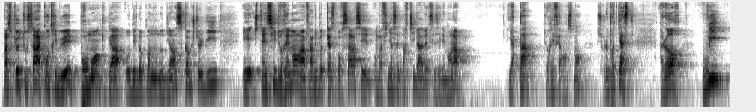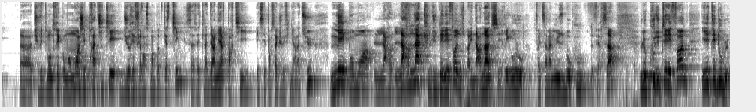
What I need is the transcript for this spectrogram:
parce que tout ça a contribué, pour moi en tout cas, au développement de mon audience. Comme je te le dis, et je t'incite vraiment à faire du podcast pour ça. C'est, on va finir cette partie-là avec ces éléments-là. Il n'y a pas de référencement sur le podcast. Alors, oui, euh, tu vais te montrer comment moi j'ai pratiqué du référencement podcasting. Ça va être la dernière partie et c'est pour ça que je vais finir là-dessus. Mais pour moi, l'arnaque du téléphone, c'est pas une arnaque, c'est rigolo. En fait, ça m'amuse beaucoup de faire ça. Le coût du téléphone, il était double.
